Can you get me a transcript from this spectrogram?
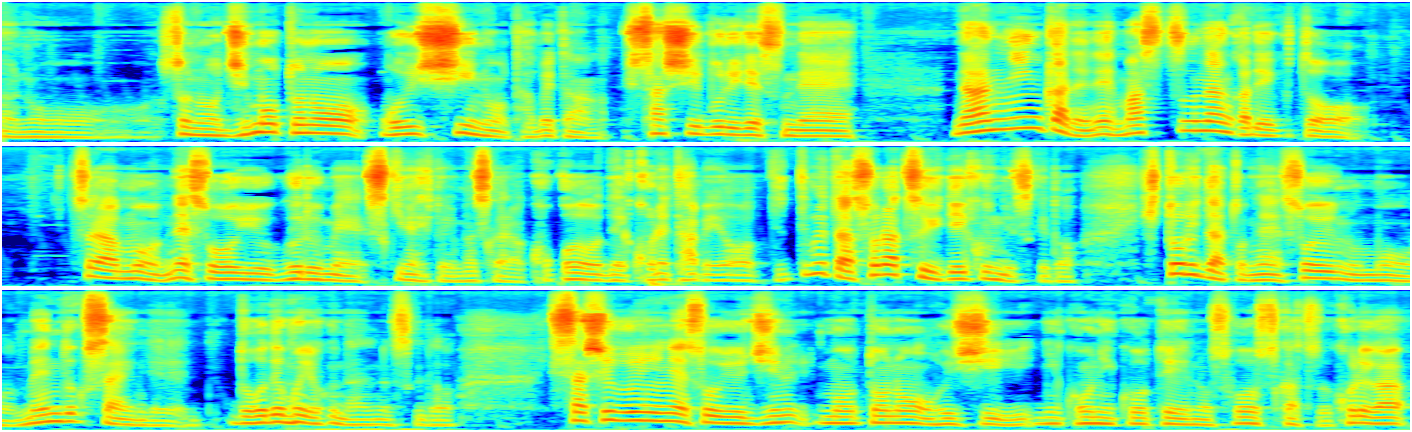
あの、その地元の美味しいのを食べたの久しぶりですね。何人かでね、マス2なんかで行くと、それはもうね、そういうグルメ好きな人いますから、ここでこれ食べようって言ってくれたら、それはついていくんですけど、一人だとね、そういうのもうめんどくさいんで、どうでもよくなるんですけど、久しぶりにね、そういう地元の美味しいニコニコ亭のソースカツ、これが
